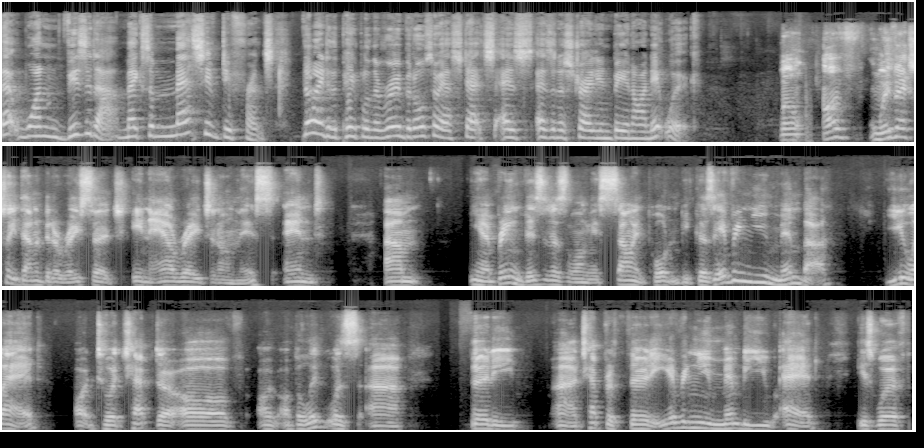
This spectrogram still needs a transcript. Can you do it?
that one visitor makes a massive difference, not only to the people in the room, but also our stats as, as an Australian BNI network. Well, I've we've actually done a bit of research in our region on this, and um, you know, bringing visitors along is so important because every new member you add uh, to a chapter of, I, I believe it was. Uh, 30, uh, chapter 30, every new member you add is worth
